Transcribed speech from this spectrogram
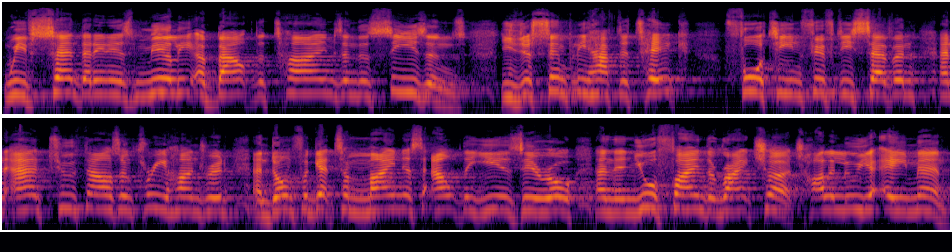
We've said that it is merely about the times and the seasons. You just simply have to take 1457 and add 2300 and don't forget to minus out the year zero and then you'll find the right church. Hallelujah, amen.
